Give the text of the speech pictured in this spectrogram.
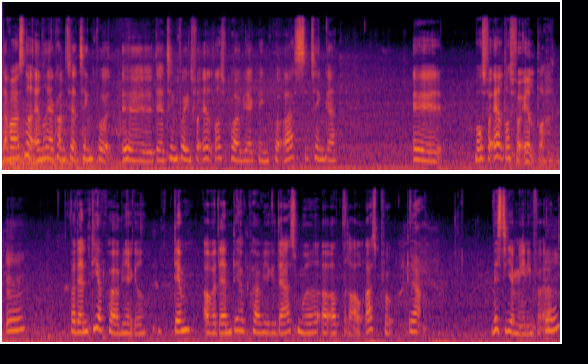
Der var også noget andet, jeg kom til at tænke på. Øh, da jeg tænkte på ens forældres påvirkning på os, så tænker jeg, øh, vores forældres forældre, Mm. hvordan de har påvirket dem, og hvordan det har påvirket deres måde at opdrage os på, Ja. hvis de giver mening for dig. Mm.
